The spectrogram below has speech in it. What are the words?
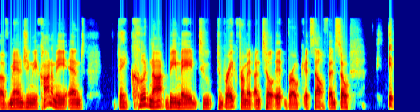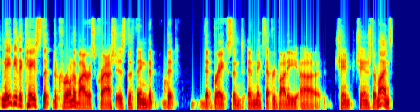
of managing the economy and they could not be made to to break from it until it broke itself. And so it may be the case that the coronavirus crash is the thing that that that breaks and and makes everybody uh, change change their minds.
